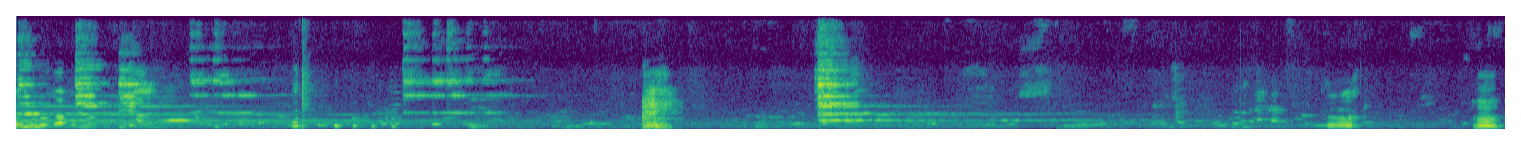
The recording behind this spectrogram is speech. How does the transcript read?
Ricardo Mulurka Purnavial. Tuh. Uh. Hmm.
